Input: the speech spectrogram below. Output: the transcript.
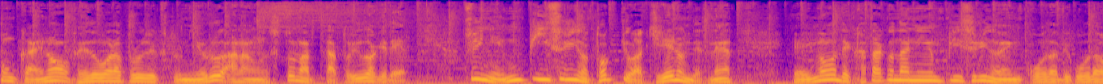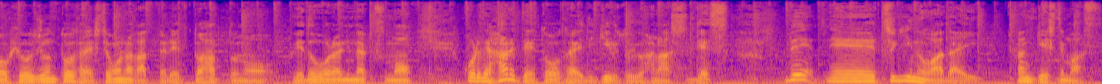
今回のフェドーラプロジェクトによるアナウンスとなったというわけで、ついに MP3 の特許が切れるんですね。今までかたくなに MP3 のエンコーダー、デコーダーを標準搭載してこなかったレッドハットのフェドーラリナックスも、これで晴れて搭載できるという話です。で、えー、次の話題、関係してます。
